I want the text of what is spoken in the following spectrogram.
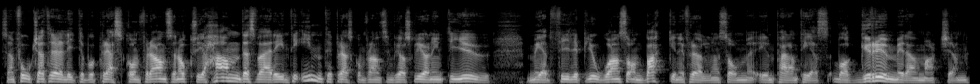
Sen fortsatte det lite på presskonferensen också. Jag hann dessvärre inte in till presskonferensen för jag skulle göra en intervju med Filip Johansson, backen i Frölunda som i en parentes var grym i den matchen.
